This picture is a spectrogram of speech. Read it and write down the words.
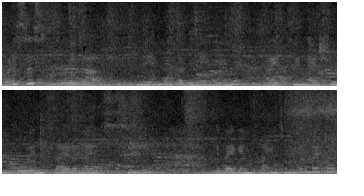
What is this? Oda. ये मैं कभी नहीं गई हूँ। I think I should go inside and I see if I can find something better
